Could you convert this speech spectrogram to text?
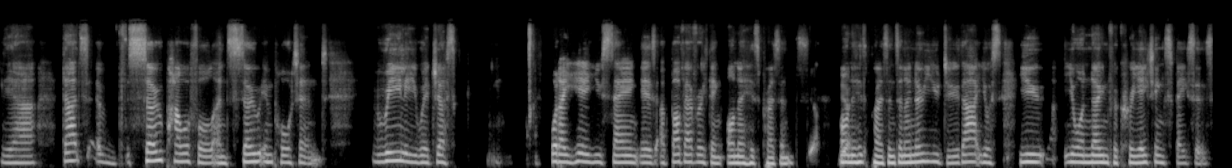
Yeah. That's uh, so powerful and so important. Really, we're just what I hear you saying is above everything, honor his presence. Yeah. honor his presence and i know you do that you're you you are known for creating spaces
